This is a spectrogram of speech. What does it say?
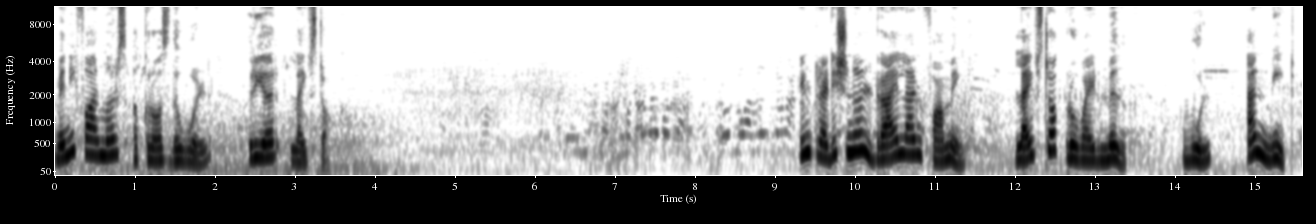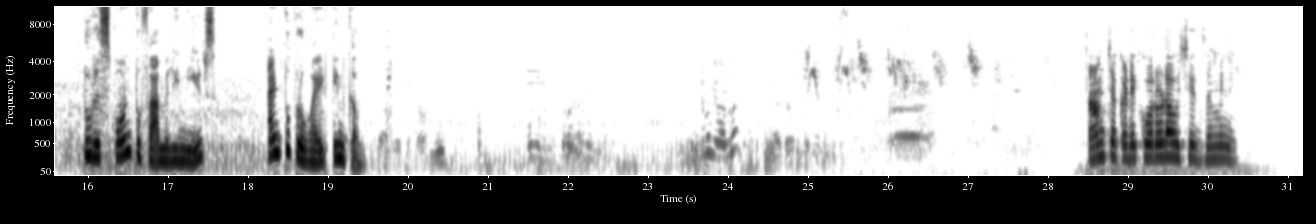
many farmers across the world rear livestock. In traditional dry land farming, livestock provide milk, wool, and meat to respond to family needs and to provide income. आमच्याकडे कोरडवाहू शेत जमीन आहे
